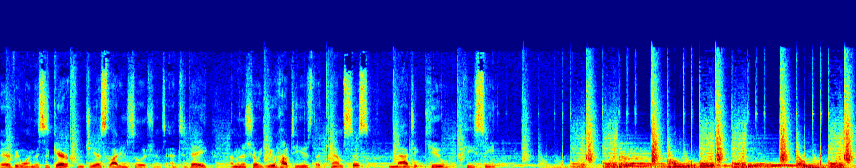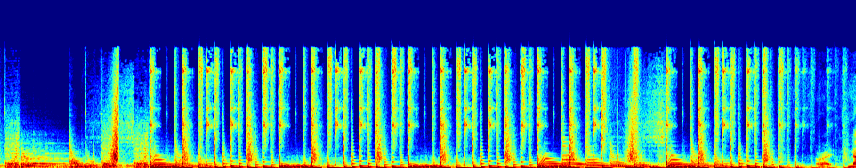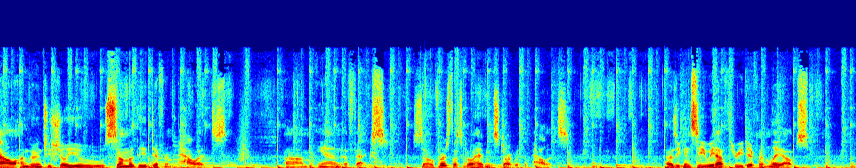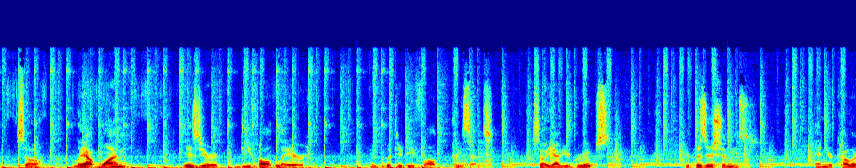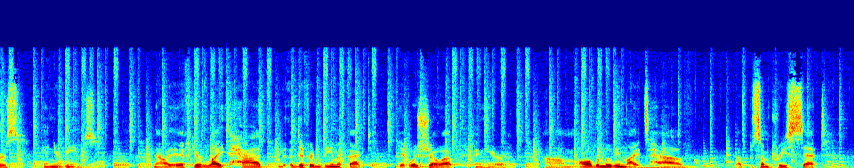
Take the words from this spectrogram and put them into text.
Hey everyone, this is Garrett from GS Lighting Solutions and today I'm going to show you how to use the Camsys Magic Q PC. Alright, now I'm going to show you some of the different palettes um, and effects. So first let's go ahead and start with the palettes. As you can see we have three different layouts. So layout one is your default layer with your default presets. So you have your groups, your positions, and your colors and your beams. Now if your light had a different beam effect, it would show up in here. Um, all the moving lights have some preset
